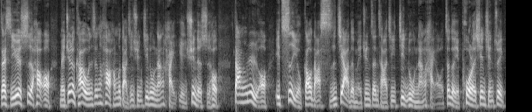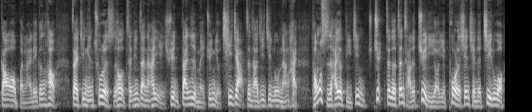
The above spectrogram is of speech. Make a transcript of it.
在十一月四号哦，美军的卡尔文森号航母打击群进入南海演训的时候。当日哦，一次有高达十架的美军侦察机进入南海哦，这个也破了先前最高哦。本来雷根号在今年初的时候，曾经在南海演训，单日美军有七架侦察机进入南海，同时还有抵近距这个侦察的距离哦，也破了先前的记录哦。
